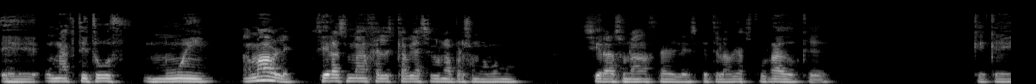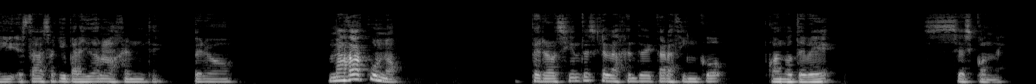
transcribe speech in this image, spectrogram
eh, una actitud muy amable. Si eras un ángel es que había sido una persona buena. Si eras un ángel es que te lo habías currado, que, que, que estabas aquí para ayudar a la gente. Pero Magaku no. Pero sientes que la gente de cara 5, cuando te ve, se esconde.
